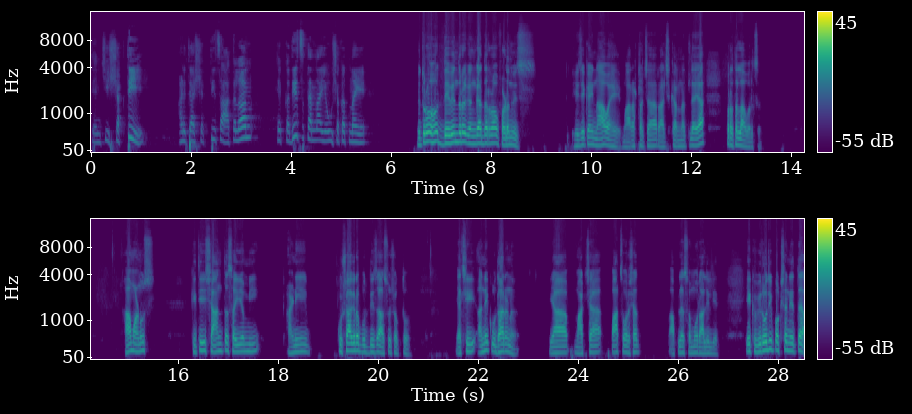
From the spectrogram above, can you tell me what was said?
त्यांची शक्ती आणि त्या शक्तीचं आकलन हे कधीच त्यांना येऊ शकत नाही मित्रो हो देवेंद्र गंगाधरराव फडणवीस हे जे काही नाव आहे महाराष्ट्राच्या राजकारणातल्या या प्रतलावरचं हा माणूस किती शांत संयमी आणि कुशाग्र बुद्धीचा असू शकतो याची अनेक उदाहरणं या मागच्या पाच वर्षात आपल्यासमोर आलेली आहेत. एक विरोधी पक्ष नेता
